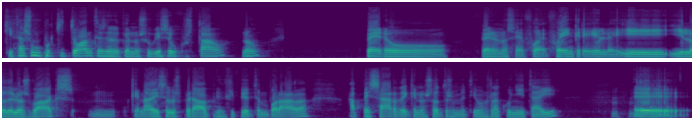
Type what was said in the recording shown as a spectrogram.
quizás un poquito antes de lo que nos hubiese gustado, ¿no? Pero, pero no sé, fue, fue increíble. Y, y lo de los Bucks, mm, que nadie se lo esperaba a principio de temporada, a pesar de que nosotros metimos la cuñita ahí, eh,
